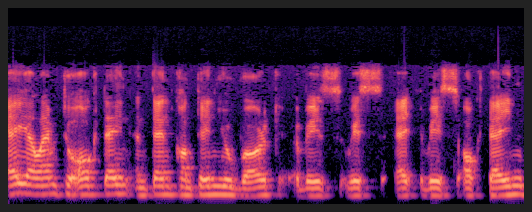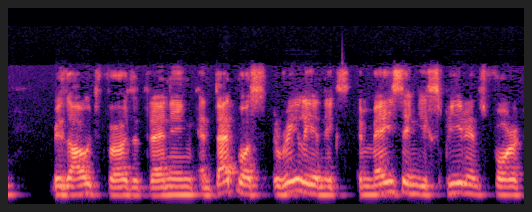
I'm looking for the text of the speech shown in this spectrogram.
ALM to Octane and then continue work with with with Octane without further training, and that was really an ex amazing experience for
